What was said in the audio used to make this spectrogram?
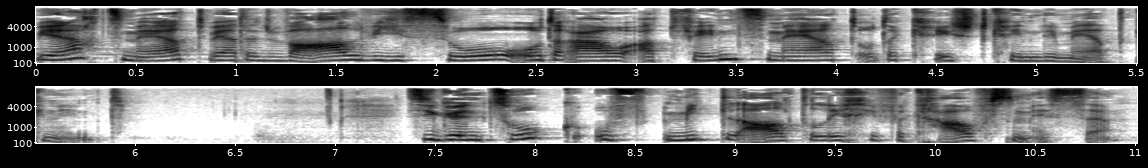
Weihnachtsmärkte werden wahlweise so oder auch Adventsmärkte oder Christkindlmärkte genannt. Sie gehen zurück auf mittelalterliche Verkaufsmessen.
